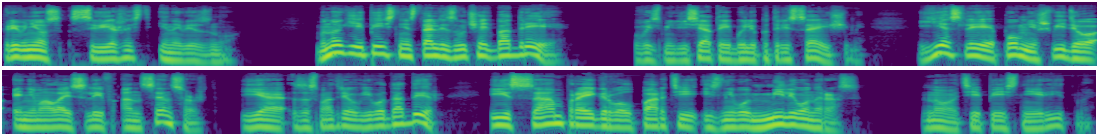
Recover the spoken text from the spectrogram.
привнес свежесть и новизну. Многие песни стали звучать бодрее. 80-е были потрясающими. Если помнишь видео Animalize Live Uncensored, я засмотрел его до дыр — и сам проигрывал партии из него миллионы раз. Но те песни и ритмы.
